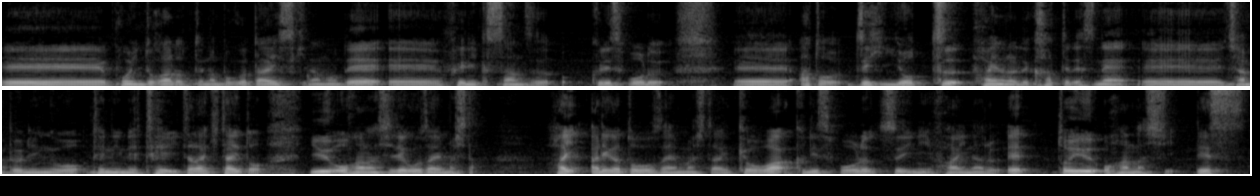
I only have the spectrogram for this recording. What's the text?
えー、ポイントガードっていうのは僕は大好きなので、えー、フェニックス・サンズ、クリス・ポール、えあとぜひ4つファイナルで勝ってですね、えチャンピオンリングを手に入れていただきたいというお話でございました。はいありがとうございました。今日はクリス・ポールついにファイナルへというお話です。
